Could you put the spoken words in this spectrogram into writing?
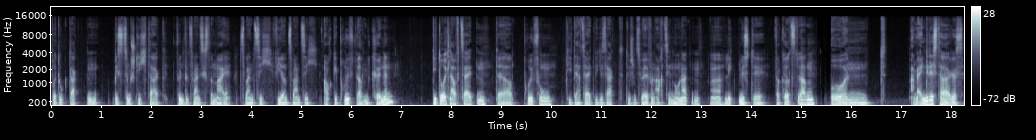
Produktakten bis zum Stichtag 25. Mai 2024 auch geprüft werden können. Die Durchlaufzeiten der Prüfung, die derzeit, wie gesagt, zwischen 12 und 18 Monaten äh, liegt, müsste verkürzt werden. Und am Ende des Tages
